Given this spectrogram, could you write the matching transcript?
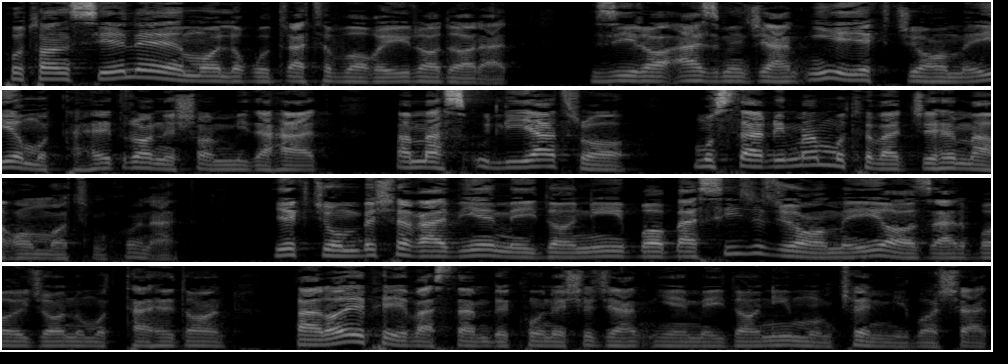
پتانسیل اعمال قدرت واقعی را دارد زیرا عزم جمعی یک جامعه متحد را نشان می دهد و مسئولیت را مستقیما متوجه مقامات می کند. یک جنبش قوی میدانی با بسیج جامعه آذربایجان و متحدان برای پیوستن به کنش جمعی میدانی ممکن می باشد.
